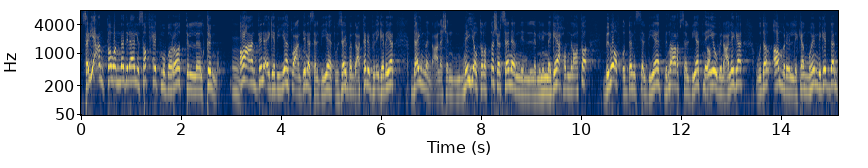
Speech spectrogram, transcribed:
سريعا طوى النادي الأهلي صفحة مباراة ال- القمة. آه عندنا ايجابيات وعندنا سلبيات وزي ما بنعترف بالايجابيات دايما علشان 113 سنة من من النجاح ومن العطاء بنقف قدام السلبيات بنعرف سلبياتنا صح. إيه وبنعالجها وده الأمر اللي كان مهم جدا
